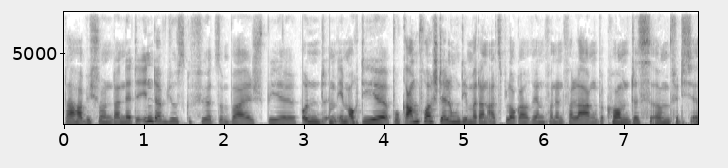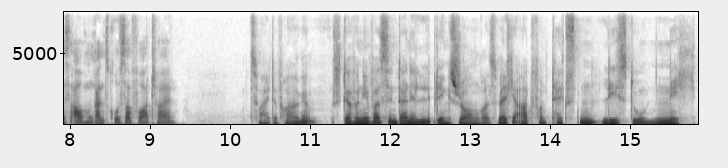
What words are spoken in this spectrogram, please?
Da habe ich schon dann nette Interviews geführt zum Beispiel und ähm, eben auch die Programmvorstellungen, die man dann als Bloggerin von den Verlagen bekommt, das ähm, finde ich ist auch ein ganz großer Vorteil. Zweite Frage. Stephanie, was sind deine Lieblingsgenres? Welche Art von Texten liest du nicht?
